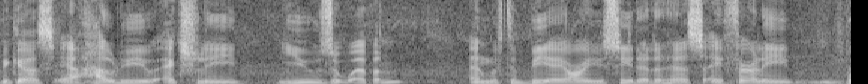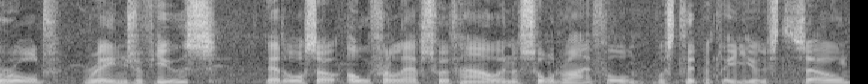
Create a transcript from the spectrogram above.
because yeah, how do you actually use a weapon? And with the BAR, you see that it has a fairly broad range of use that also overlaps with how an assault rifle was typically used. So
